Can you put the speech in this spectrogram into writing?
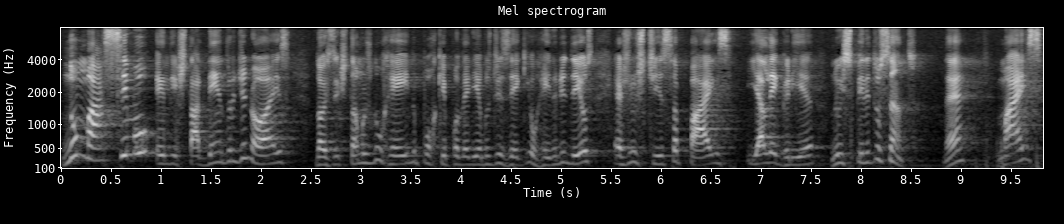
No máximo, ele está dentro de nós, nós estamos no reino, porque poderíamos dizer que o reino de Deus é justiça, paz e alegria no Espírito Santo, né? Mas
